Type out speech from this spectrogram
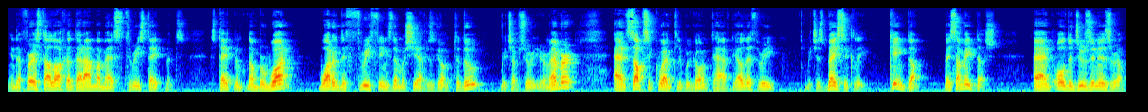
In the first halacha, the Rambam has three statements. Statement number one: What are the three things that Mashiach is going to do? Which I'm sure you remember. And subsequently, we're going to have the other three, which is basically kingdom, Beis Hamikdash, and all the Jews in Israel.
